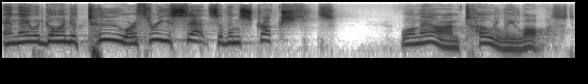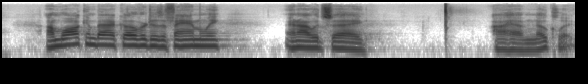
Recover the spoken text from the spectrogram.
and they would go into two or three sets of instructions. Well, now I'm totally lost. I'm walking back over to the family, and I would say, I have no clue.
